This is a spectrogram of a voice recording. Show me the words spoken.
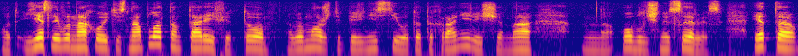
Вот. Если вы находитесь на платном тарифе, то вы можете перенести вот это хранилище на облачный сервис. Это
